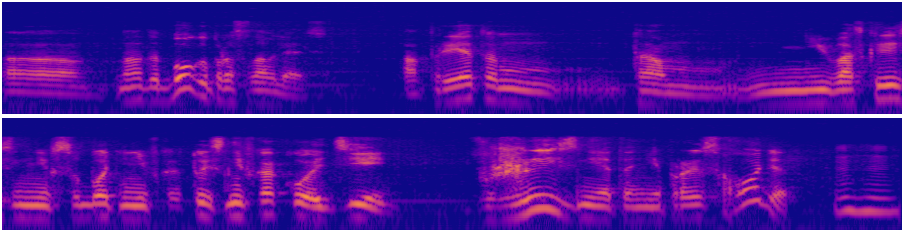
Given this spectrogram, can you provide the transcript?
э, надо Бога прославлять, а при этом там ни в воскресенье, ни в субботе, ни в, то есть ни в какой день в жизни это не происходит, угу.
